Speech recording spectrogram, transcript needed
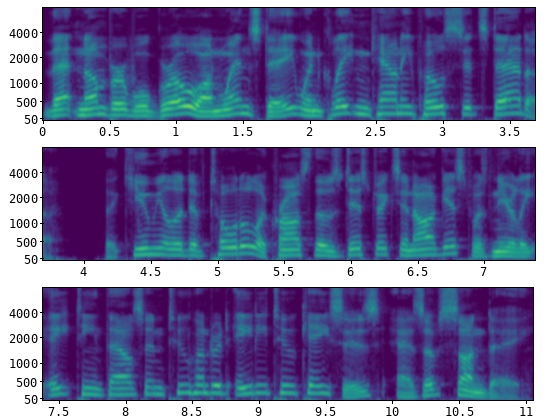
That number will grow on Wednesday when Clayton County posts its data. The cumulative total across those districts in August was nearly 18,282 cases as of Sunday.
